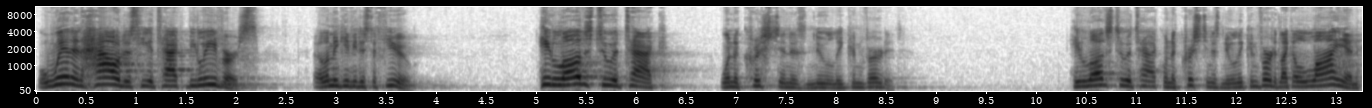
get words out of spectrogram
Well, when and how does he attack believers? Uh, let me give you just a few. He loves to attack when a Christian is newly converted. He loves to attack when a Christian is newly converted, like a lion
